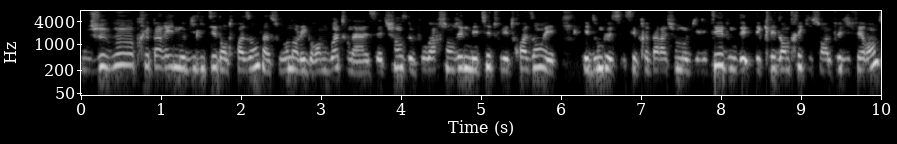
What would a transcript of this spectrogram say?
où je veux préparer une mobilité dans trois ans. Enfin, souvent dans les grandes boîtes, on a cette chance de pouvoir changer de métier tous les trois ans, et, et donc euh, ces préparations mobilité, donc des, clés d'entrée qui sont un peu différentes,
